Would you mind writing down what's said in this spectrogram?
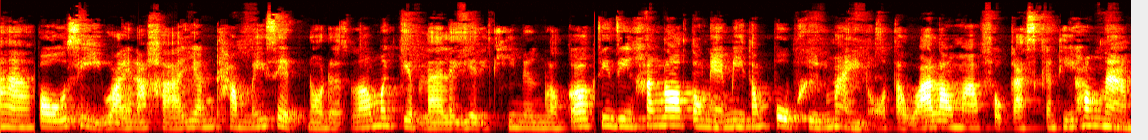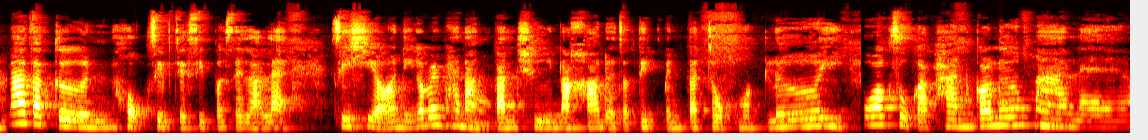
มาโป๊สีไว้นะคะ ยังทำไม่เสร็จเนอะเดี๋ยวจะต้องมาเก็บรายละเอียดอีกทีนึงแล้วก็จริงๆ ข้างนอกตรงนี้มีต้องปูพื้นใหม่เนอะแต่ว่าเรามาโฟกัสกันที่ห้องน้ำน่าจะเกิน 60-70%แล้วแหละ สีเขียวอันนี้ก็เป็นผนังกันชื้นนะคะ เดี๋ยวจะติดเป็นกระจกหมดเลย พวกสุขภัณฑ์ก็เริ่มมาแล้ว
